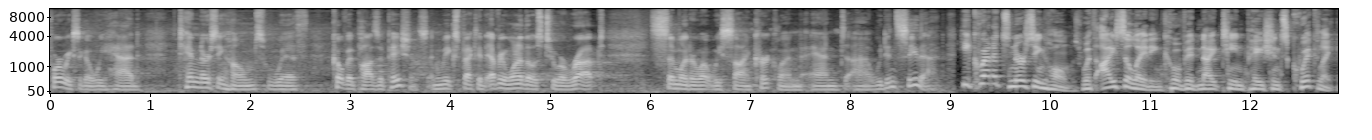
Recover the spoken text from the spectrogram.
Four weeks ago, we had 10 nursing homes with COVID positive patients, and we expected every one of those to erupt, similar to what we saw in Kirkland, and uh, we didn't see that. He credits nursing homes with isolating COVID 19 patients quickly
